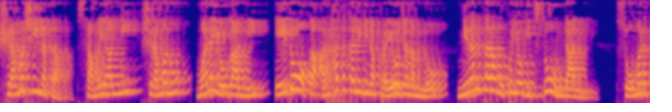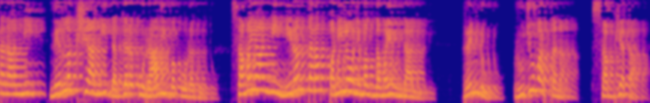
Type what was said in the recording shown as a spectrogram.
శ్రమశీలత. సమయాన్ని శ్రమను మన యోగాన్ని ఏదో ఒక అర్హత కలిగిన ప్రయోజనంలో నిరంతరం ఉపయోగిస్తూ ఉండాలి. సోమరతనాన్ని నిర్లక్ష్యాన్ని దగ్గరకు రానివ్వకూడదు. సమయాన్ని నిరంతరం పనిలో నిమగ్నమై ఉండాలి. రెండు రుజువర్తన. సభ్యత.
